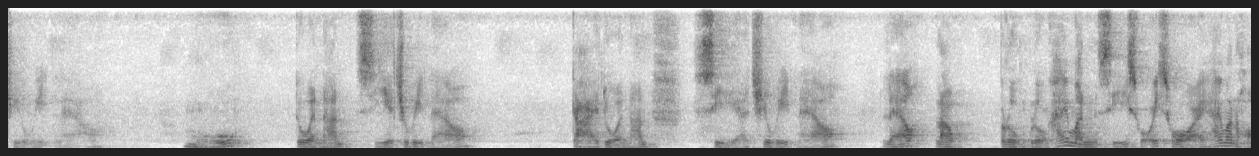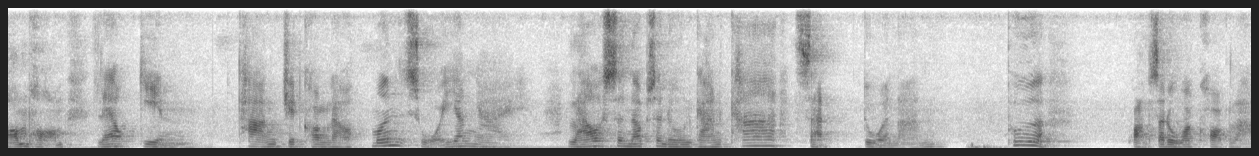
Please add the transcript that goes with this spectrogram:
ชีวิตแล้ว หมูตัวนั้นเสียชีวิตแล้ว กายตัวนั้นเสียชีวิตแล้ว แล้วเราปรุงปรุงให้มันสีสวยๆให้มันหอมหอมๆแล้วกินทางจิตของเรา มันสวยยังไง เราสนับสนุนการฆ่าสัตว์ตัวนั้น เพื่อความสะดวกของเรา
